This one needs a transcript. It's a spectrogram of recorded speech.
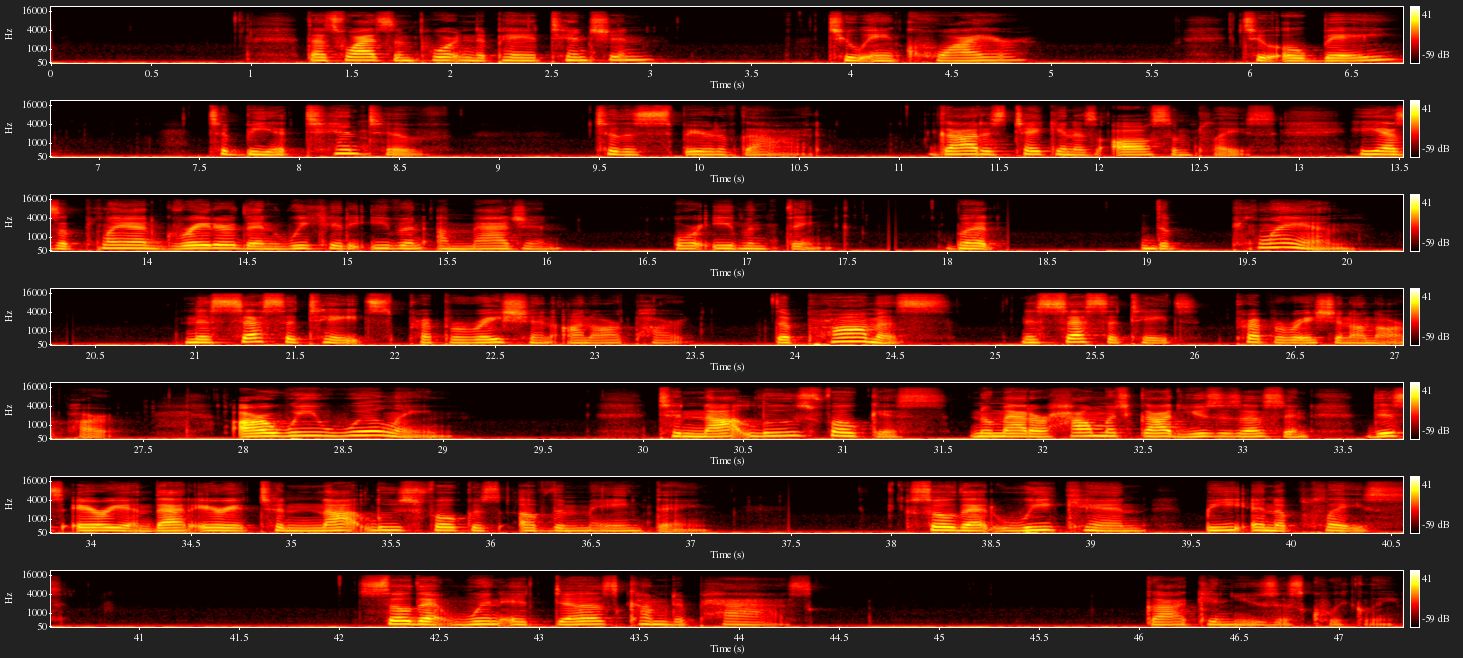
That's why it's important to pay attention, to inquire, to obey, to be attentive to the Spirit of God. God is taking us awesome place. He has a plan greater than we could even imagine or even think. But the plan necessitates preparation on our part. The promise necessitates preparation on our part. Are we willing to not lose focus, no matter how much God uses us in this area and that area, to not lose focus of the main thing? so that we can be in a place so that when it does come to pass, God can use us quickly.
